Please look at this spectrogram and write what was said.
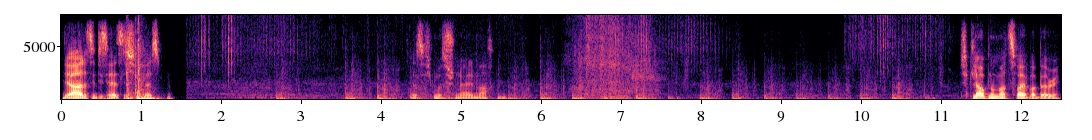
Ja, das sind diese hässlichen Wespen. Das heißt, ich muss schnell machen. Ich glaube Nummer 2 war Barry.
